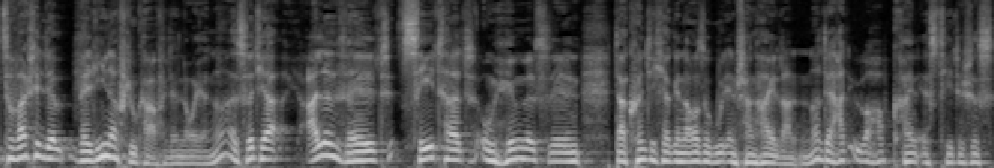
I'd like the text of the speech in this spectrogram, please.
zum Beispiel der Berliner Flughafen, der neue. Ne? Es wird ja alle Welt zetert, um Himmels Willen, da könnte ich ja genauso gut in Shanghai landen. Ne? Der hat überhaupt kein ästhetisches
